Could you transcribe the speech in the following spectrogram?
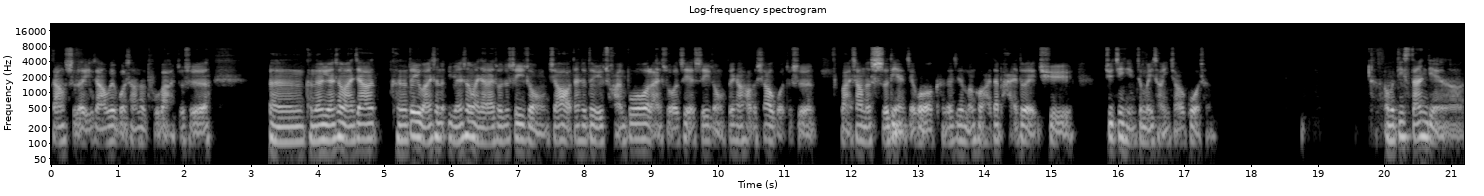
当时的一张微博上的图吧，就是嗯，可能原生玩家，可能对于完生的原生玩家来说这是一种骄傲，但是对于传播来说这也是一种非常好的效果。就是晚上的十点，结果肯德基的门口还在排队去去进行这么一场营销的过程。那么第三点啊？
